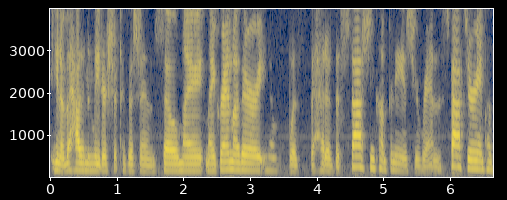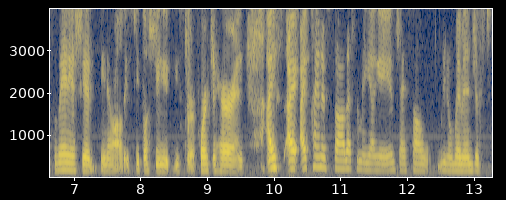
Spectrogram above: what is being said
you know, that had them in leadership positions. So my my grandmother, you know, was the head of this fashion company, and she ran this factory in Pennsylvania. She had, you know, all these people she used to report to her, and I, I, I kind of saw that from a young age. I saw, you know, women just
